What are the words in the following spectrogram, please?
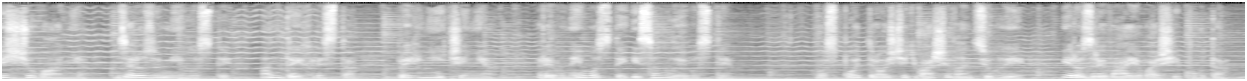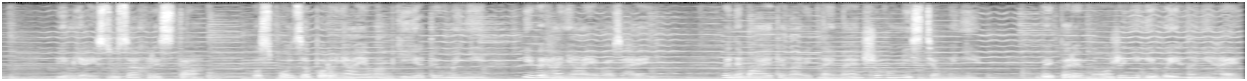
віщування, зарозумілости, антихриста, пригнічення, ревнивости і сонливости. Господь трощить ваші ланцюги і розриває ваші пута. В ім'я Ісуса Христа Господь забороняє вам діяти в мені і виганяє вас геть. Ви не маєте навіть найменшого місця в мені. Ви переможені і вигнані геть.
